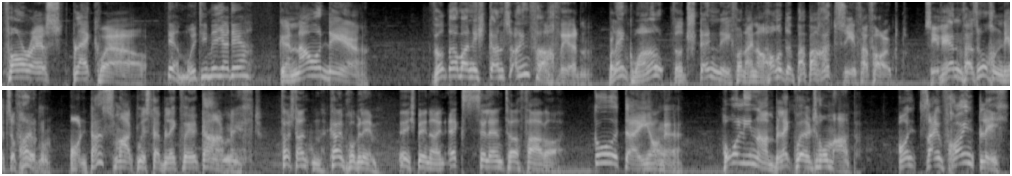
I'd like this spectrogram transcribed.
Forrest Blackwell. Der Multimilliardär? Genau der. Wird aber nicht ganz einfach werden. Blackwell wird ständig von einer Horde Paparazzi verfolgt. Sie werden versuchen, dir zu folgen. Und das mag Mr. Blackwell gar nicht. Verstanden, kein Problem. Ich bin ein exzellenter Fahrer. Guter Junge. Hol ihn am Blackwell-Turm ab. Und sei freundlich.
